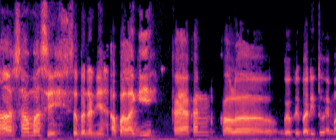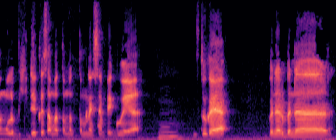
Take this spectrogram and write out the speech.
Ah, sama sih sebenarnya. Apalagi kayak kan kalau gue pribadi tuh emang lebih deket sama temen-temen SMP gue ya. Hmm. Itu kayak benar-benar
